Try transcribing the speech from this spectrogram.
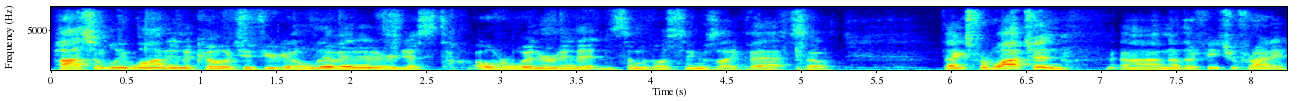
possibly want in a coach if you're going to live in it or just overwinter in it and some of those things like that. So thanks for watching. Uh, another Feature Friday.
